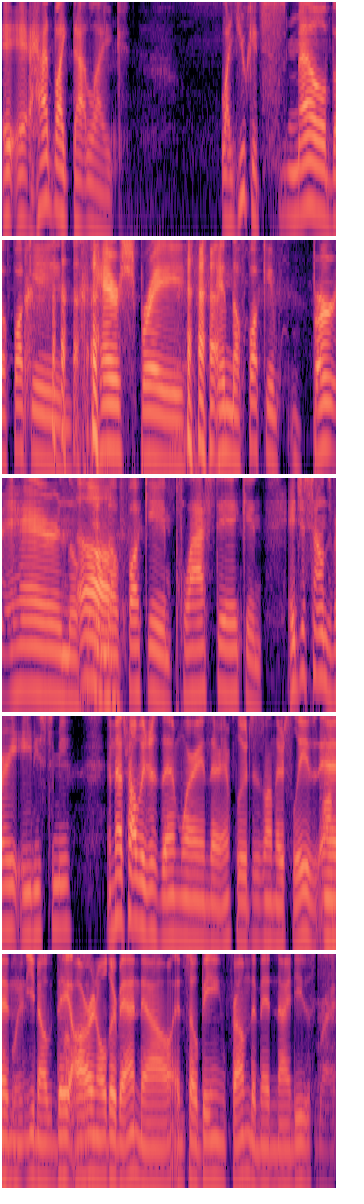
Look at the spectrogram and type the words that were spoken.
it, it had like that like like you could smell the fucking hairspray and the fucking burnt hair and the and Oh. the fucking plastic and it just sounds very 80s to me. And that's probably just them wearing their influences on their sleeves. And, you know, they are an older band now. And so being from the mid 90s, Right.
